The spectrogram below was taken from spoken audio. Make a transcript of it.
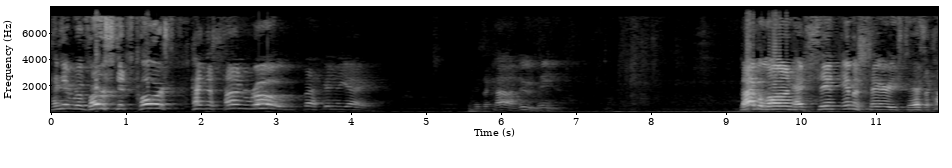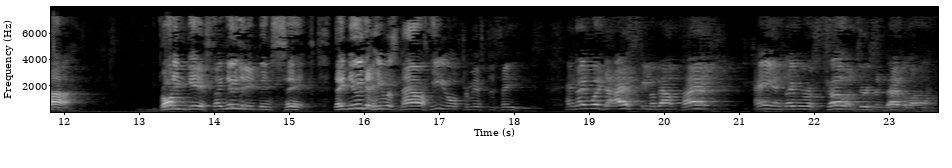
and it reversed its course and the sun rose back in the air. Hezekiah knew then. Babylon had sent emissaries to Hezekiah, brought him gifts. They knew that he'd been sick. They knew that he was now healed from his disease. And they went to ask him about that, and they were astrologers in Babylon.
